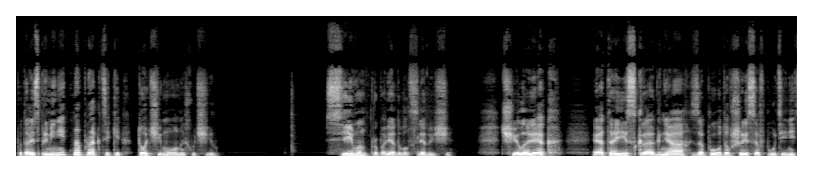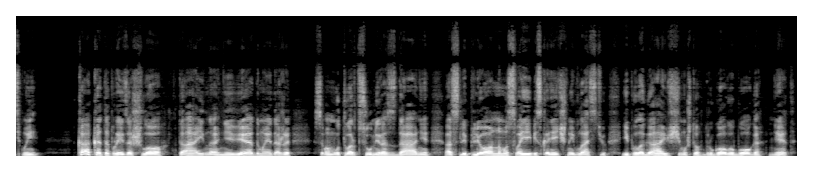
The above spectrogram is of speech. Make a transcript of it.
пытались применить на практике то, чему он их учил. Симон проповедовал следующее. «Человек — это искра огня, запутавшаяся в паутине тьмы. Как это произошло, тайна, неведомая даже самому Творцу мироздания, ослепленному своей бесконечной властью и полагающему, что другого Бога нет.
